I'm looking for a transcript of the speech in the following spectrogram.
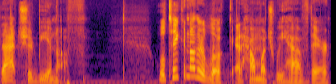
That should be enough. We'll take another look at how much we have there.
